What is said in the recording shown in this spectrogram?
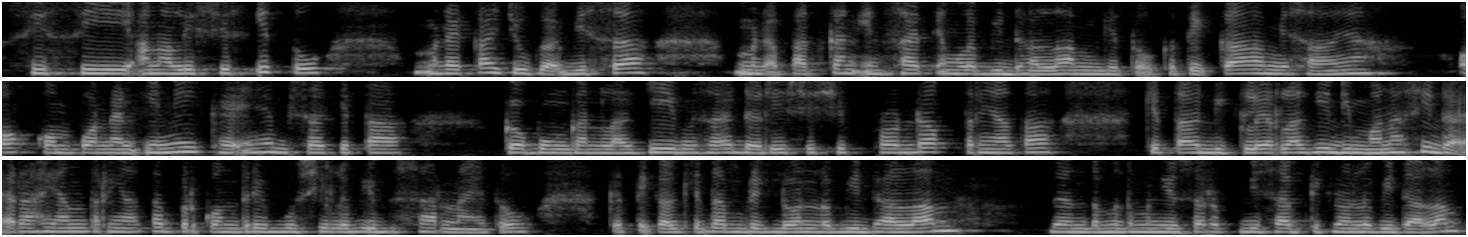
sisi analisis itu mereka juga bisa mendapatkan insight yang lebih dalam gitu. Ketika misalnya oh komponen ini kayaknya bisa kita gabungkan lagi. Misalnya dari sisi produk ternyata kita declare lagi di mana sih daerah yang ternyata berkontribusi lebih besar. Nah itu ketika kita breakdown lebih dalam dan teman-teman user bisa breakdown lebih dalam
